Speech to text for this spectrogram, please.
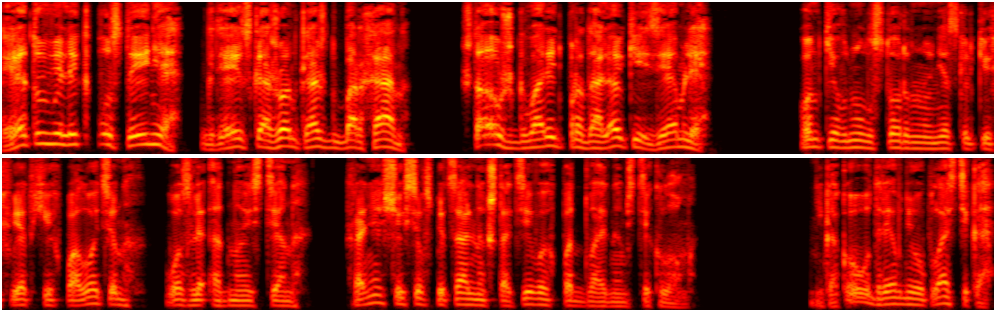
Это в Великой пустыне, где искажен каждый бархан. Что уж говорить про далекие земли. Он кивнул в сторону нескольких ветхих полотен возле одной из стен, хранящихся в специальных штативах под двойным стеклом. Никакого древнего пластика,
